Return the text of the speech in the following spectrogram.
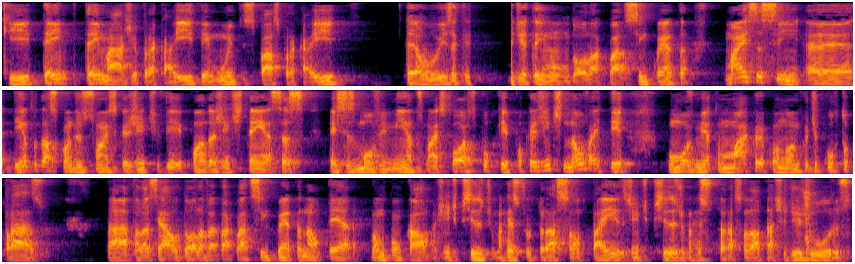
que tem, tem margem para cair, tem muito espaço para cair. É, o Luiz acredita em um dólar 4,50, mas assim, é, dentro das condições que a gente vê, quando a gente tem essas, esses movimentos mais fortes, por quê? Porque a gente não vai ter um movimento macroeconômico de curto prazo. Tá? Falar assim, ah, o dólar vai para 4,50. Não, pera, vamos com calma. A gente precisa de uma reestruturação do país, a gente precisa de uma reestruturação da taxa de juros,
